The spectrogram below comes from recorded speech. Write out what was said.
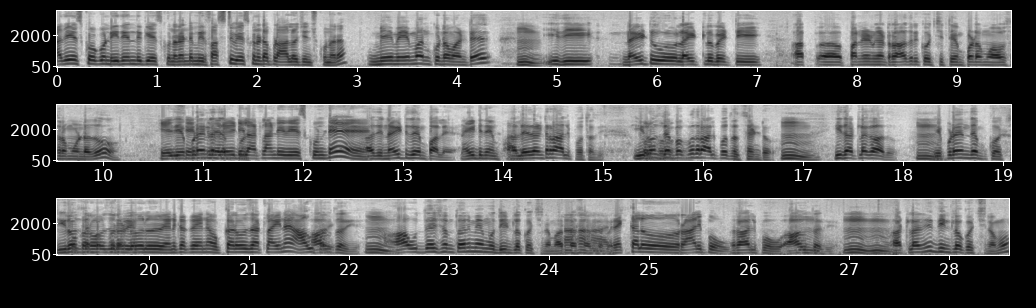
అది వేసుకోకుండా ఇది ఎందుకు వేసుకున్నారు? అంటే మీరు ఫస్ట్ వేసుకునేటప్పుడు ఆలోచించుకున్నారా? మేమేమనుకున్నామంటే. ఇది నైట్ లైట్లు పెట్టి పన్నెండు గంటల రాత్రికి వచ్చి తెంపడం అవసరం ఉండదు. ఎప్పుడైనా అట్లాంటివి వేసుకుంటే అది నైట్ తెంపాలి. నైట్ ఆ, తెంపాలి లేదంటే రాలిపోతుంది. ఈ రోజు తెంపకపోతే రాలిపోతుంది సెంటు. ఇది అట్లా కాదు. ఎప్పుడైనా తెంపుకోవచ్చు. ఈ రోజు రోజు రెండు రోజులు వెనకకైనా ఒక్క రోజు అట్లా అయినా ఆగుతుంది. ఆ ఉద్దేశంతో మేము దీంట్లోకి వచ్చినాం అర్కాసావిలోకి వచ్చి. రెక్కలు రాలిపోవు. రాలిపోవు ఆగుతుంది. అట్లని దీంట్లోకి వచ్చినాము.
